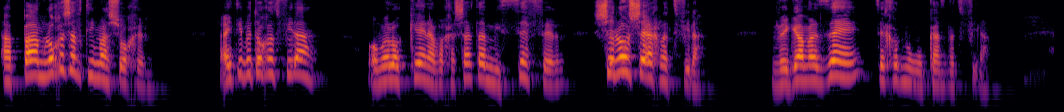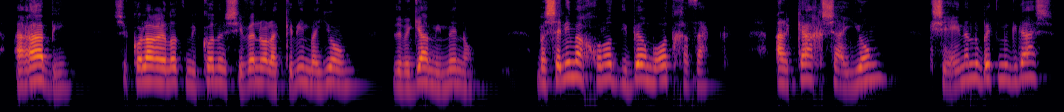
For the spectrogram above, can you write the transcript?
הפעם לא חשבתי משהו אחר. הייתי בתוך התפילה. הוא אומר לו, כן, אבל חשבת מספר שלא שייך לתפילה. וגם על זה צריך להיות מרוכז בתפילה. הרבי, שכל הרעיונות מקודם שהבאנו על הכלים היום, זה מגיע ממנו. בשנים האחרונות דיבר מאוד חזק על כך שהיום, כשאין לנו בית מקדש,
